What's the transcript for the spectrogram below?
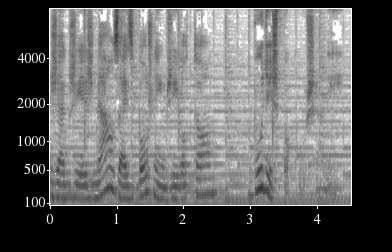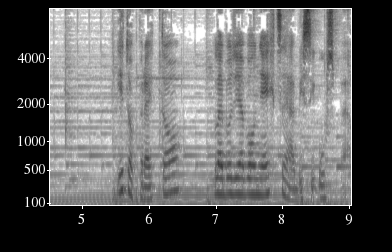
že ak žiješ naozaj s Božným životom, budeš pokúšaný. Je to preto, lebo diabol nechce, aby si uspel.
